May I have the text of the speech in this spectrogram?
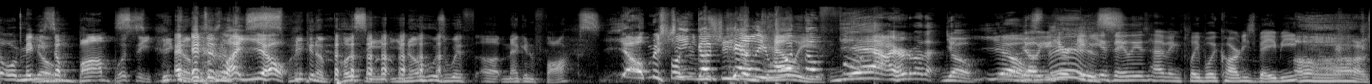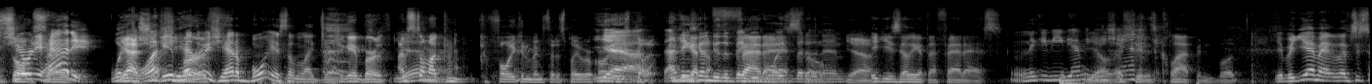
or maybe Yo, some bomb pussy. Speaking and of it's just like, yo, Speaking of pussy, you know who's with uh, Megan Fox? yo, Machine Gun Machine Gun Kelly, Kelly. what the fuck? yeah, I heard about that. Yo, Yo, yo, you hear Iggy this? Azalea is having Playboi Carti's baby? Oh, She already had it. Wait, yeah, what? she gave She had, birth. she had a boy or something like that. She gave birth. I'm Yeah, still not con- fully convinced that it's Playboi Carti. yeah, but I think he's gonna the do the baby fat voice better though. than him. yeah. Iggy Azalea got that fat ass. Nicky D. Demi Yo, that shit is clapping. But yeah, but yeah, man. Let's just.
